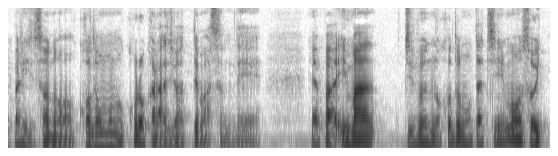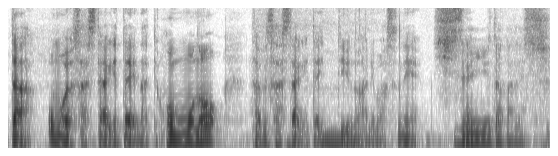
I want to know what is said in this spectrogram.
っぱりその子供の頃から味わってますんでやっぱ今自分の子供たちにもそういった思いをさせてあげたいなって本物を食べさせてあげたいっていうのはありますね、自然豊かですし、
